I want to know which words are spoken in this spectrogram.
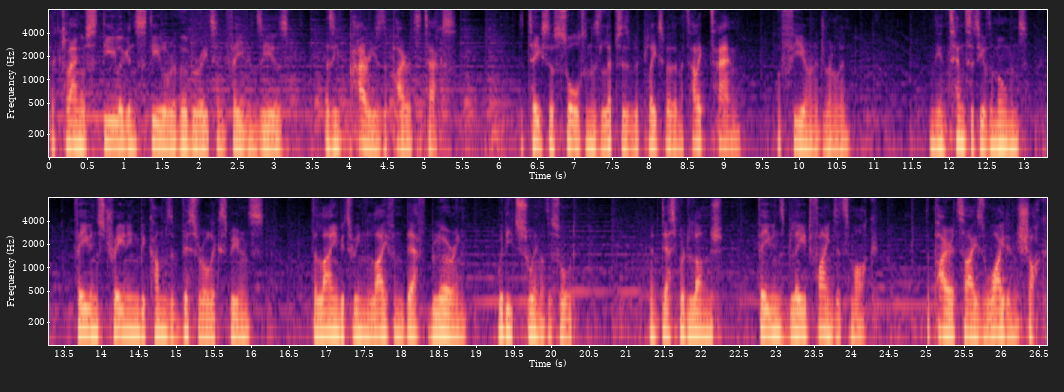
The clang of steel against steel reverberates in Favian's ears as he parries the pirate's attacks. The taste of salt on his lips is replaced by the metallic tang of fear and adrenaline. In the intensity of the moment, Favian's training becomes a visceral experience, the line between life and death blurring with each swing of the sword. In a desperate lunge, Favian's blade finds its mark. The pirate's eyes widen in shock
